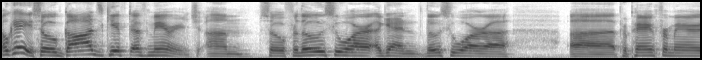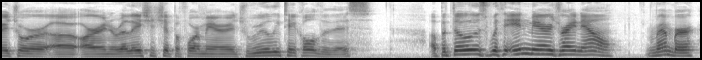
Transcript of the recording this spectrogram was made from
okay, so God's gift of marriage. Um, so for those who are, again, those who are uh, uh, preparing for marriage or uh, are in a relationship before marriage, really take hold of this. Uh, but those within marriage right now, remember,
